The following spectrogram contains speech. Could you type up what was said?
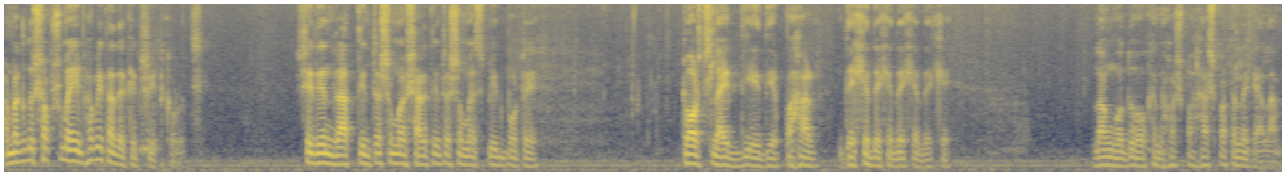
আমরা কিন্তু সবসময় এইভাবেই তাদেরকে ট্রিট করেছি। সেদিন রাত তিনটার সময় সাড়ে তিনটার সময় স্পিড বোটে টর্চ লাইট দিয়ে দিয়ে পাহাড় দেখে দেখে দেখে দেখে লঙ্গদু ওখানে হসপা- হাসপাতালে গেলাম।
